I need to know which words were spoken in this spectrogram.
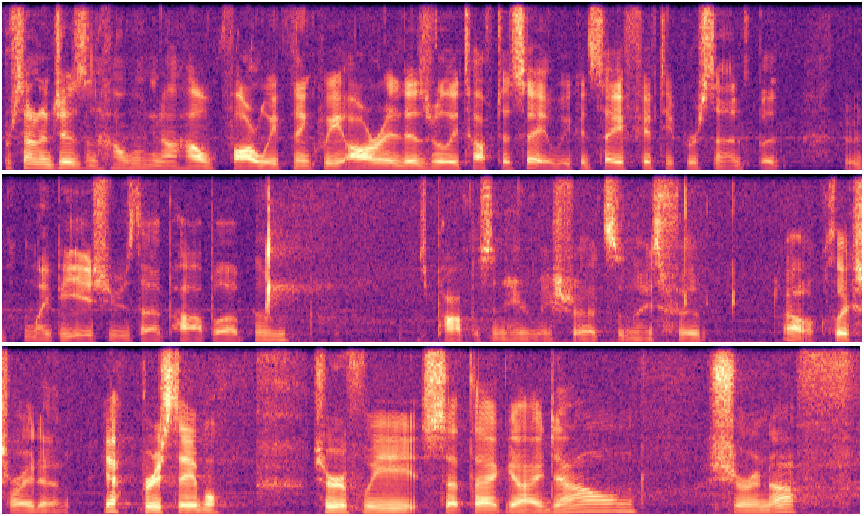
percentages and how you know how far we think we are, it is really tough to say. We could say 50%, but there might be issues that pop up. Let's pop this in here, make sure that's a nice fit. Oh, clicks right in. Yeah, pretty stable. Sure, if we set that guy down, sure enough,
